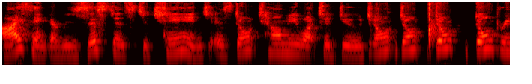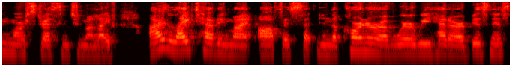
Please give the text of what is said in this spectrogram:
I think a resistance to change is don't tell me what to do. Don't don't don't don't bring more stress into my life. I liked having my office in the corner of where we had our business.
